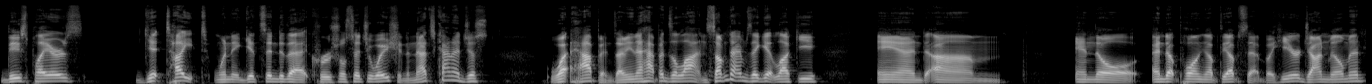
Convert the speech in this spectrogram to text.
these players get tight when it gets into that crucial situation, and that's kind of just what happens. I mean, that happens a lot, and sometimes they get lucky, and um, and they'll end up pulling up the upset. But here, John Millman,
